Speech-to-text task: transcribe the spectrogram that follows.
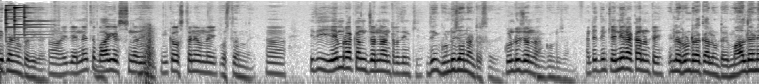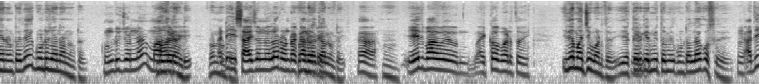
డిపెండ్ ఉంటుంది ఇది ఎన్ని అయితే బాగా ఇస్తున్నది ఇంకా వస్తూనే ఉన్నాయి. వస్తున్నాయి. ఇది ఏం రకం జొన్న అంటారు దీనికి? దీనికి గుండు జొన్న అంటారు సార్. గుండు జొన్న? గుండు జొన్న. అంటే దీంట్లో ఎన్ని రకాలు ఉంటాయి? ఇట్లా రెండు రకాలు ఉంటాయి. మాల్దండి అని ఉంటుంది గుండు జొన్న అని ఉంటుంది. గుండు జొన్న మాల్దండి. అంటే ఈ. సాయి జొన్నలో రెండు రకాలు. రకాలు ఉంటాయి. ఏది బాగా ఎక్కువ పడుతుంది? ఇదే మంచిగా పండుతుంది. ఎక్కడికి ఎనిమిది తొమ్మిది కుంటల దాకా వస్తుంది. అది?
